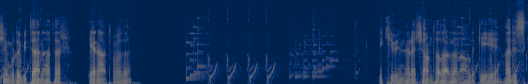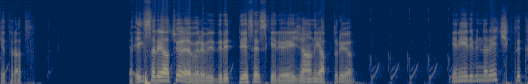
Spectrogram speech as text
Şimdi burada bir tane atar. Gene atmadı. 2000 lira çantalardan aldık. İyi. Hadi scatter at. Ya ilk sıraya atıyor ya böyle bir dirit diye ses geliyor. Heyecanı yaptırıyor. Yeni 7000 liraya çıktık.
